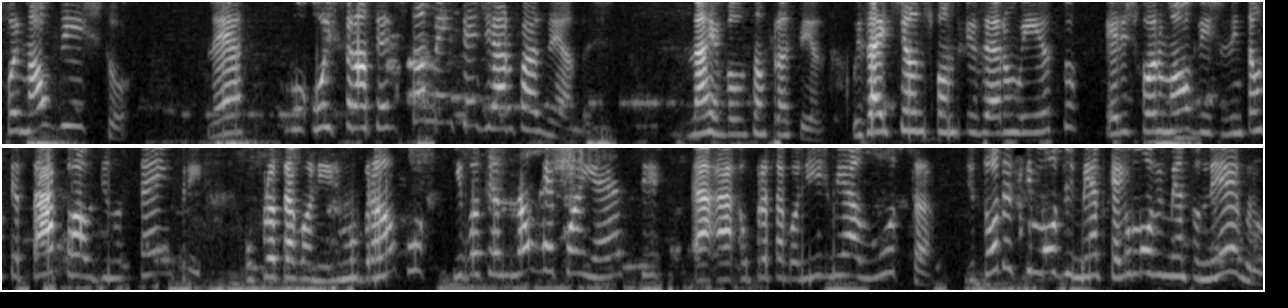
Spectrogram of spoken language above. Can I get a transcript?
foi mal visto. Né? O- Os franceses também incendiaram fazendas na Revolução Francesa. Os haitianos, quando fizeram isso, eles foram mal vistos. Então, você está aplaudindo sempre o protagonismo branco e você não reconhece a- a- o protagonismo e a luta de todo esse movimento, que aí o movimento negro,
